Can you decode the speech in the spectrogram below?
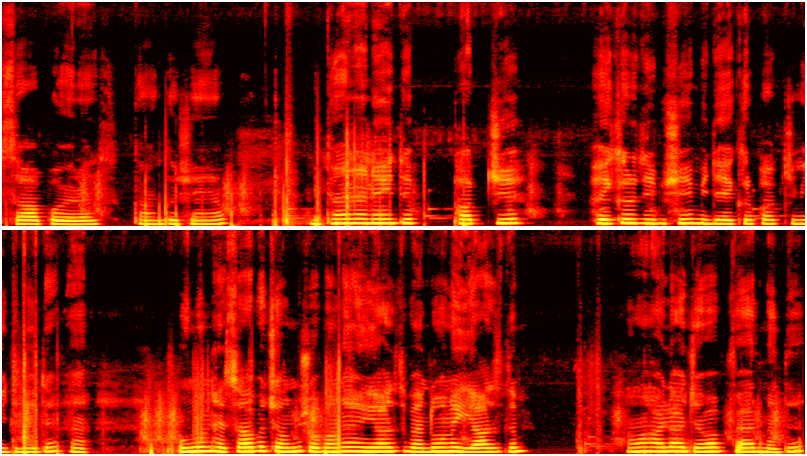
Sağ Poyraz. Kanka şey yap. Bir tane neydi? PUBG Hacker diye bir şey miydi? Hacker PUBG miydi neydi? Heh. Onun hesabı çalmış. O bana yazdı. Ben de ona yazdım. Ama hala cevap vermedi.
